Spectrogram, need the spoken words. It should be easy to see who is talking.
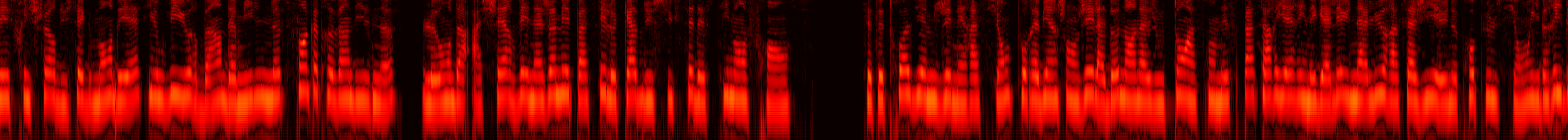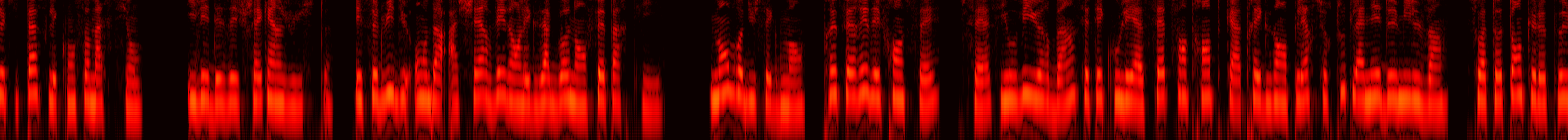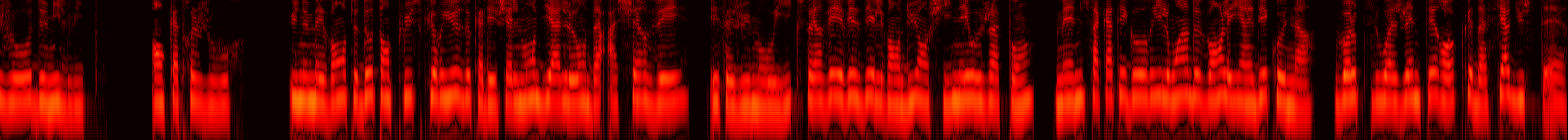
Speaker 1: Défricheur du segment des SUV urbains dès 1999, le Honda HR-V n'a jamais passé le cap du succès d'estime en France. Cette troisième génération pourrait bien changer la donne en ajoutant à son espace arrière inégalé une allure assagie et une propulsion hybride qui tasse les consommations. Il est des échecs injustes, et celui du Honda HR-V dans l'Hexagone en fait partie. Membre du segment préféré des Français, ce SUV urbain s'est écoulé à 734 exemplaires sur toute l'année 2020, soit autant que le Peugeot 2008. En 4 jours. Une mévente d'autant plus curieuse qu'à l'échelle mondiale le Honda HR-V, et ses jumeaux XRV et VZL vendus en Chine et au Japon, mènent sa catégorie loin devant les Hyundai Kona, Volkswagen T-Roc et Dacia Duster.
